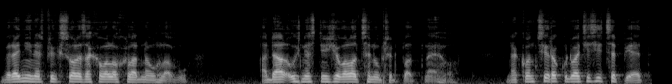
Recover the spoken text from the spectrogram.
vedení Netflixu ale zachovalo chladnou hlavu a dál už nesnižovalo cenu předplatného. Na konci roku 2005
